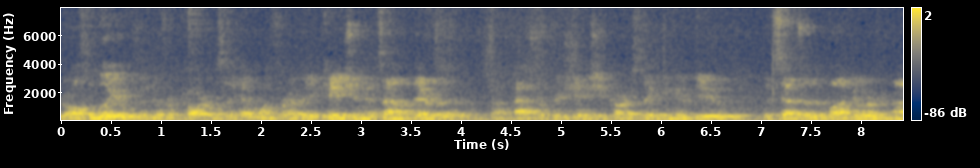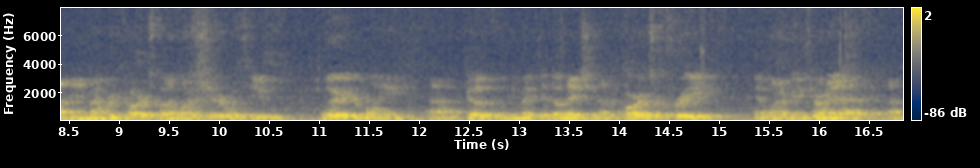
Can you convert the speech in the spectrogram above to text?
You're all familiar with the different cards. They have one for every occasion that's out there. The uh, pastor appreciation cards, thinking of you, etc. The popular uh, in memory cards. But I want to share with you where your money uh, goes when you make the donation. Now the cards are free, and whenever you turn in a, uh,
